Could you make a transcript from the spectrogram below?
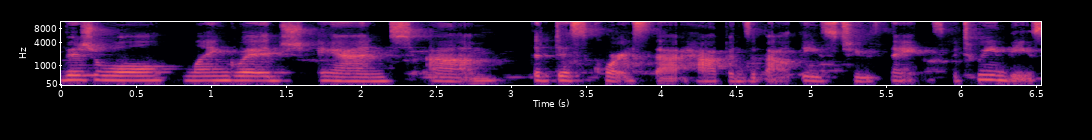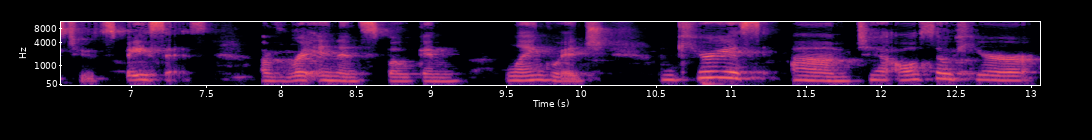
visual language and um, the discourse that happens about these two things between these two spaces of written and spoken language. I'm curious um, to also hear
